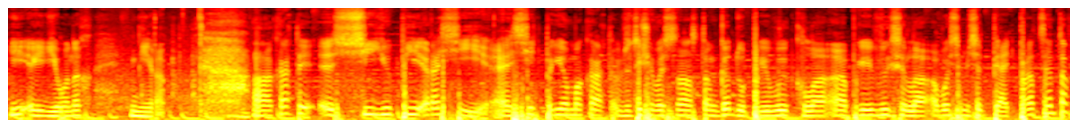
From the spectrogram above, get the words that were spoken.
и регионах мира. А, карты CUP России. Э, сеть приема карт в 2018 году привыкла, э, превысила 85%.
